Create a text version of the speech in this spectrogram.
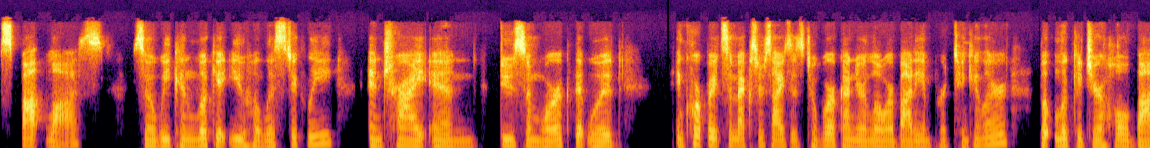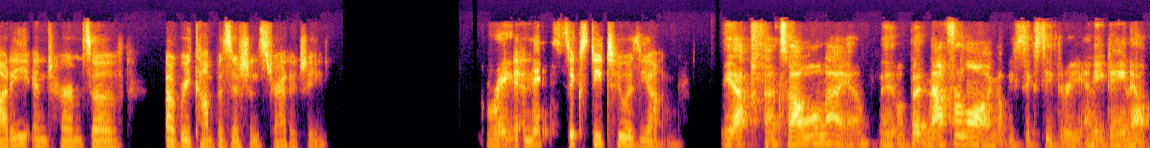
spot loss. So we can look at you holistically and try and do some work that would incorporate some exercises to work on your lower body in particular, but look at your whole body in terms of a recomposition strategy. Great. And Thanks. 62 is young. Yeah, that's how old I am, but not for long. I'll be 63 any day now.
